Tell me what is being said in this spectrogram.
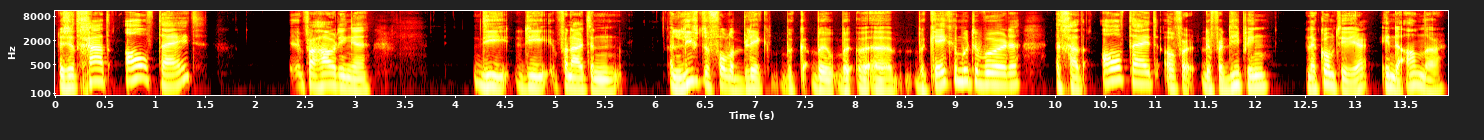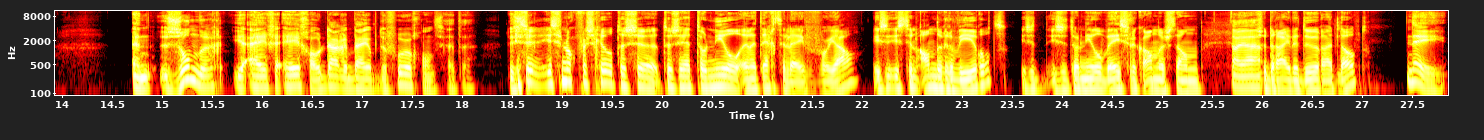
Dus het gaat altijd verhoudingen die, die vanuit een, een liefdevolle blik eh, bekeken moeten worden. Het gaat altijd over de verdieping, en daar komt hij weer, in de ander. En zonder je eigen ego daarbij op de voorgrond zetten. Dus Is er, is er nog verschil tussen, tussen het toneel en het echte leven voor jou? Is, is het een andere wereld? Is het, is het toneel wezenlijk anders dan nou ja, zodra je de deur uitloopt? Nee.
